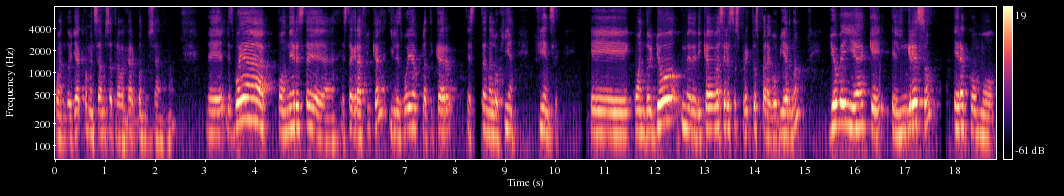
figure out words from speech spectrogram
cuando ya comenzamos a trabajar con Usana, ¿no? Eh, les voy a poner este, esta gráfica y les voy a platicar esta analogía. Fíjense, eh, cuando yo me dedicaba a hacer estos proyectos para gobierno, yo veía que el ingreso era como,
